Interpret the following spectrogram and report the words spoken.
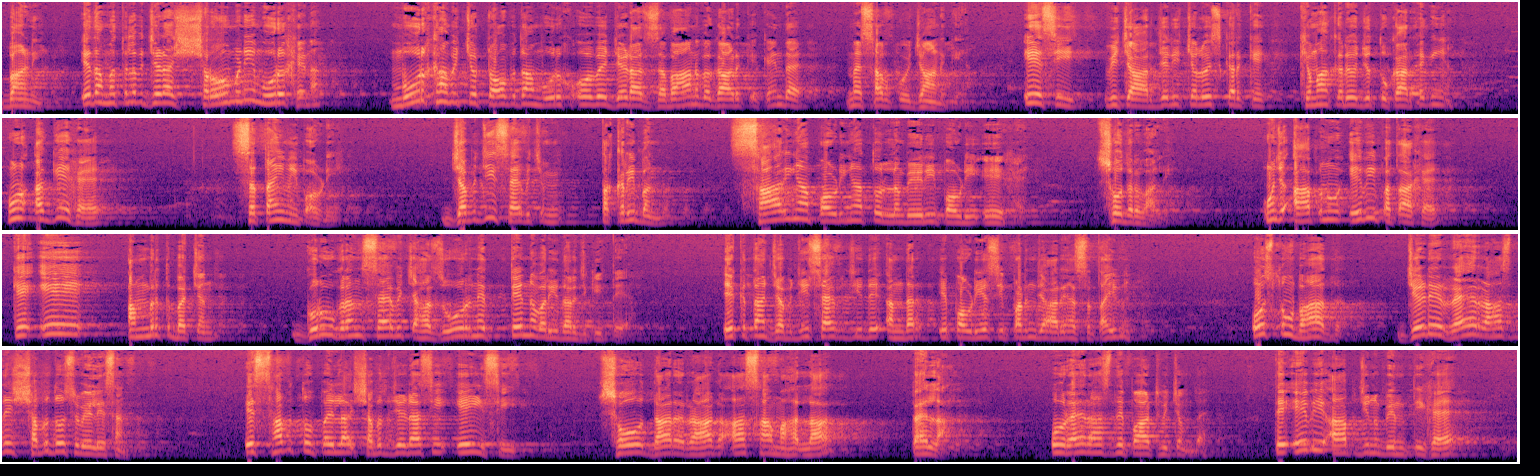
ਬਾਣੀ। ਇਹਦਾ ਮਤਲਬ ਜਿਹੜਾ ਸ਼੍ਰੋਮਣੀ ਮੂਰਖ ਹੈ ਨਾ, ਮੂਰਖਾਂ ਵਿੱਚੋਂ ਟੌਪ ਦਾ ਮੂਰਖ ਹੋਵੇ, ਜਿਹੜਾ ਜ਼ਬਾਨ ਵਿਗਾੜ ਕੇ ਕਹਿੰਦਾ ਮੈਂ ਸਭ ਕੁਝ ਜਾਣ ਗਿਆ। ਇਹ ਸੀ ਵਿਚਾਰ ਜਿਹੜੀ, ਚਲੋ ਇਸ ਕਰਕੇ ਖਿਮਾ ਕਰਿਓ ਜੋ ਤੁਕਾਂ ਰਹਿ ਗਈਆਂ। ਹੁਣ ਅੱਗੇ ਹੈ 27ਵੀਂ ਪੌੜੀ। ਜਪਜੀ ਸਾਹਿਬ ਵਿੱਚ ਤਕਰੀਬਨ ਸਾਰੀਆਂ ਪੌੜੀਆਂ ਤੋਂ ਲੰਬੇਰੀ ਪੌੜੀ ਇਹ ਹੈ, ਸੋਦਰ ਵਾਲੀ। ਉਂਝ ਆਪ ਨੂੰ ਇਹ ਵੀ ਪਤਾ ਹੈ ਕਿ ਇਹ ਅੰਮ੍ਰਿਤ ਬਚਨ ਗੁਰੂ ਗ੍ਰੰਥ ਸਾਹਿਬ ਵਿੱਚ ਹਜ਼ੂਰ ਨੇ ਤਿੰਨ ਵਾਰੀ ਦਰਜ ਕੀਤੇ ਆ। ਇੱਕ ਤਾਂ ਜਪਜੀ ਸਾਹਿਬ ਜੀ ਦੇ ਅੰਦਰ, ਇਹ ਪੌੜੀ ਅਸੀਂ ਪੜਨ ਜਾ ਰਹੇ ਹਾਂ 27ਵੀਂ ਉਸ ਤੋਂ ਬਾਅਦ ਜਿਹੜੇ ਰਹਿ ਰਾਸ ਦੇ ਸ਼ਬਦ ਉਸ ਵੇਲੇ ਸਨ, ਇਹ ਸਭ ਤੋਂ ਪਹਿਲਾ ਸ਼ਬਦ ਜਿਹੜਾ ਸੀ, ਇਹ ਹੀ ਸੀ, ਸੋ ਦਰ ਰਾਗ ਆਸਾ ਮਹੱਲਾ ਪਹਿਲਾ। ਉਹ ਰਹਿ ਰਾਸ ਦੇ ਪਾਠ ਵਿੱਚ ਆਉਂਦਾ ਤੇ ਇਹ ਵੀ ਆਪ ਜੀ ਨੂੰ ਬੇਨਤੀ ਹੈ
